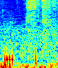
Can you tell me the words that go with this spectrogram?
Thanks.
